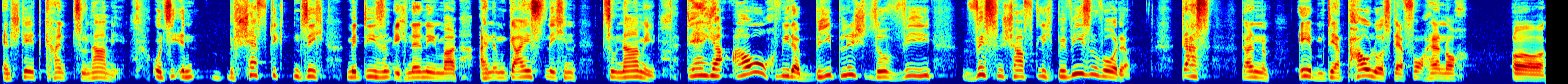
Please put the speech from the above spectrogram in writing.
entsteht kein Tsunami. Und sie in, beschäftigten sich mit diesem, ich nenne ihn mal, einem geistlichen Tsunami, der ja auch wieder biblisch sowie wissenschaftlich bewiesen wurde. Dass dann eben der Paulus, der vorher noch äh,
